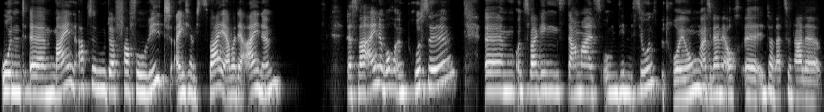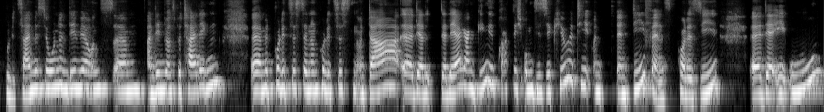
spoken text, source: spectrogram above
Und äh, mein absoluter Favorit, eigentlich habe ich zwei, aber der eine, das war eine Woche in Brüssel. Ähm, und zwar ging es damals um die Missionsbetreuung. Also wir haben ja auch äh, internationale Polizeimissionen, in denen wir uns, ähm, an denen wir uns beteiligen äh, mit Polizistinnen und Polizisten. Und da äh, der, der Lehrgang ging praktisch um die Security und, and Defense Policy äh, der EU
